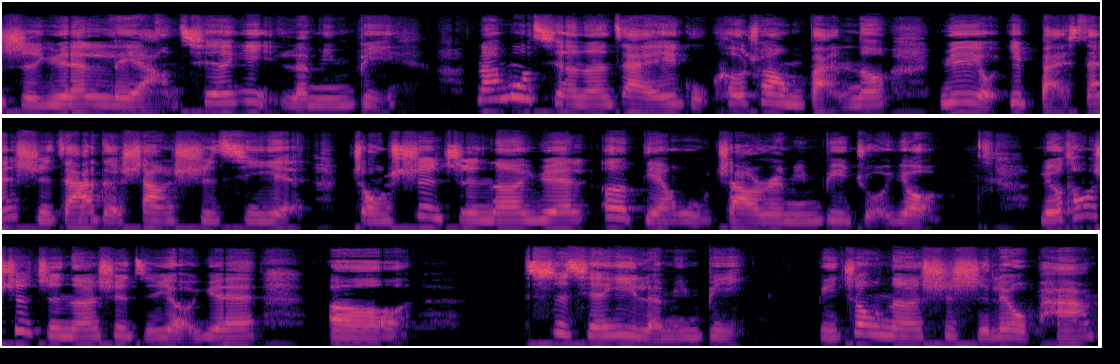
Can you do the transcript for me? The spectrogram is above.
值约两千亿人民币。那目前呢，在 A 股科创板呢，约有一百三十家的上市企业，总市值呢约二点五兆人民币左右，流通市值呢是只有约呃四千亿人民币。比重呢是十六趴，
